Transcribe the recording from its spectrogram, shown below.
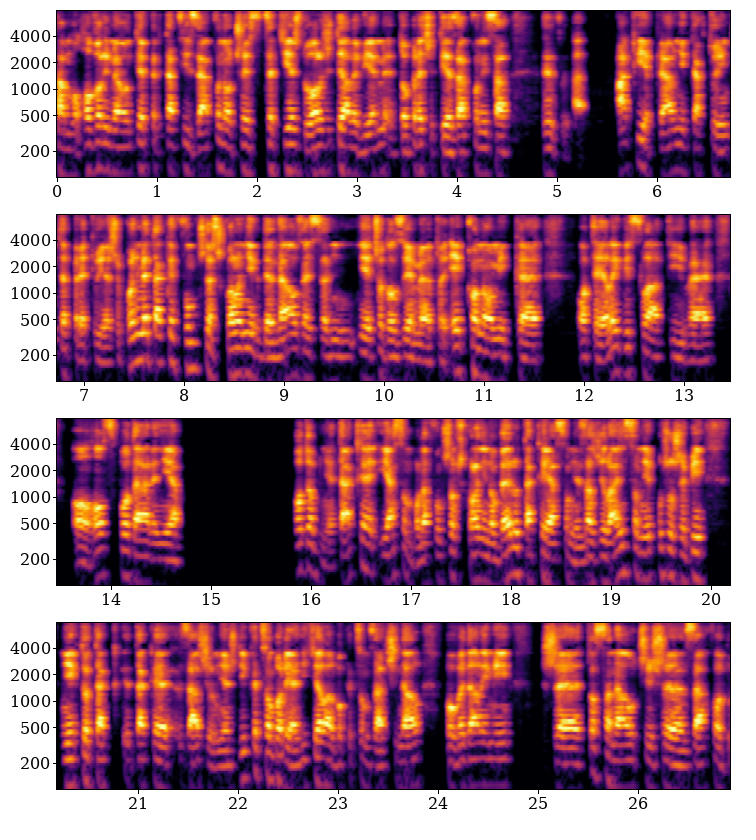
tam hovoríme o interpretácii zákonov, čo je tiež dôležité, ale vieme dobre, že tie zákony sa aký je právnik, tak to interpretuje. Že poďme také funkčné školenie, kde naozaj sa niečo dozvieme o tej ekonomike, o tej legislatíve, o hospodárení a podobne. Také, ja som bol na funkčnom školení, no veru také ja som nezažil, ani som nepočul, že by niekto tak, také zažil. Mne vždy, keď som bol riaditeľ, alebo keď som začínal, povedali mi, že to sa naučíš e, za chodu.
